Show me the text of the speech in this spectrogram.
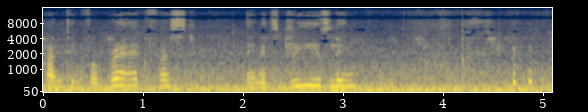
Hunting for breakfast. And it's drizzling.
